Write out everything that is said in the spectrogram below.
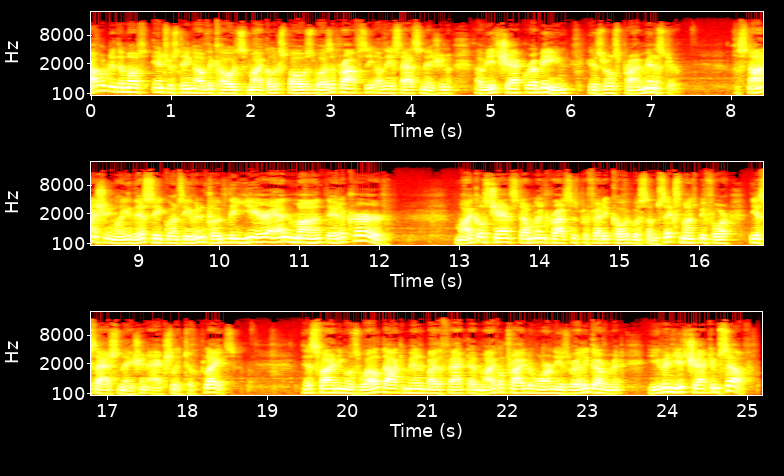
Probably the most interesting of the codes Michael exposed was a prophecy of the assassination of Yitzhak Rabin, Israel's prime minister. Astonishingly, this sequence even included the year and month it occurred. Michael's chance stumbling across this prophetic code was some six months before the assassination actually took place. This finding was well documented by the fact that Michael tried to warn the Israeli government, even Yitzhak himself,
